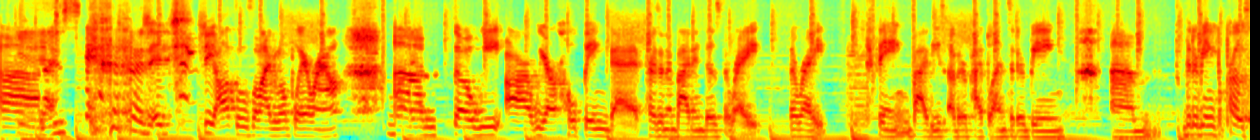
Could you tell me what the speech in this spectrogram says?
Uh, yes. she also is somebody don't play around. Um, so we are we are hoping that President Biden does the right the right thing by these other pipelines that are being um, that are being proposed,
